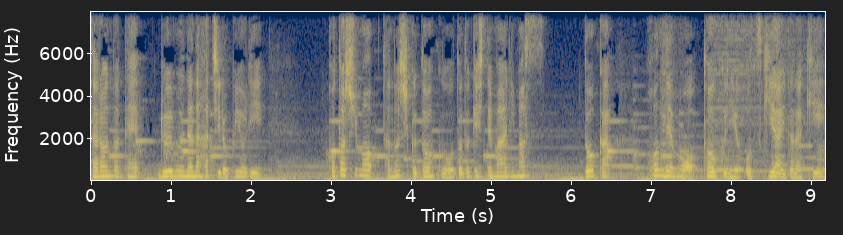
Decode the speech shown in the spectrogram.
サロンドテルーム786より今年も楽しくトークをお届けしてまいります。どうか本年もトークにお付き合いいただき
